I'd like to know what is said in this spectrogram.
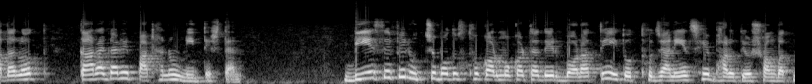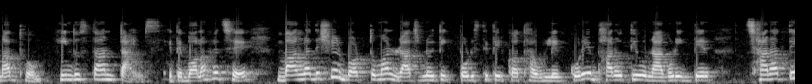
আদালত কারাগারে পাঠানোর নির্দেশ দেন। বিএসএফ এর উচ্চপদস্থ কর্মকর্তাদের বরাতে এই তথ্য জানিয়েছে ভারতীয় সংবাদ মাধ্যম হিন্দুস্তান টাইমস। এতে বলা হয়েছে, বাংলাদেশের বর্তমান রাজনৈতিক পরিস্থিতির কথা উল্লেখ করে ভারতীয় নাগরিকদের ছাড়াতে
